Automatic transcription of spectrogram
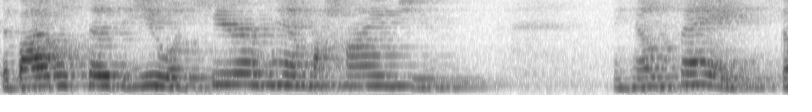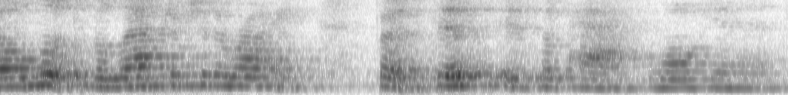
The Bible says that you will hear him behind you. And he'll say, Don't look to the left or to the right, but this is the path. Walk in it.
